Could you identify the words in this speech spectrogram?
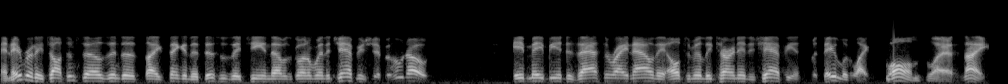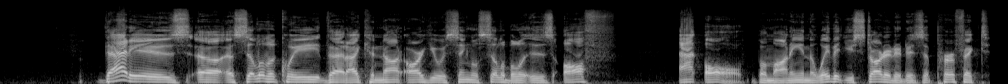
And they really talked themselves into like thinking that this was a team that was going to win the championship. And who knows? It may be a disaster right now. They ultimately turn into champions, but they look like bums last night. That is uh, a soliloquy that I cannot argue a single syllable is off at all, Bomani. And the way that you started it is a perfect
